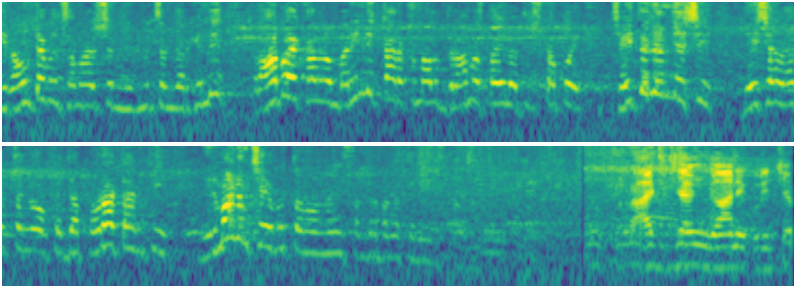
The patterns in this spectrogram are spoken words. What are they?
ఈ రౌండ్ టేబుల్ సమావేశం నిర్మించడం జరిగింది. రాబోయే కాలంలో మరిన్ని కార్యక్రమాలు గ్రామ స్థాయిలో తీసుకుపోయి చైతన్యం చేసి దేశవ్యాప్తంగా ఒక పెద్ద పోరాటానికి నిర్మాణం చేయబోతున్నామని ఈ సందర్భంగా తెలియజేస్తాం రాజ్యాంగాన్ని గురించే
